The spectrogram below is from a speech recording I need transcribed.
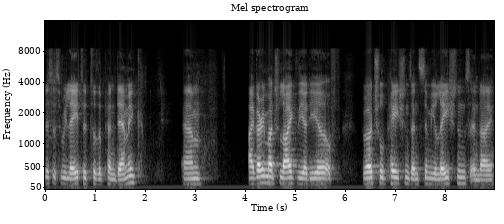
this is related to the pandemic. Um, I very much like the idea of virtual patients and simulations, and I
